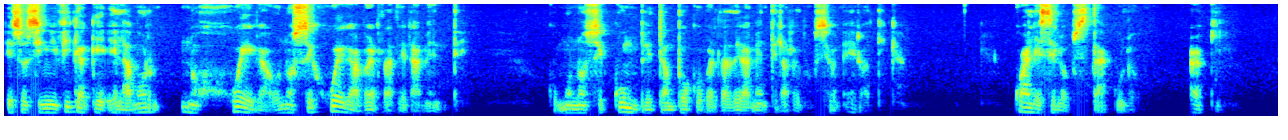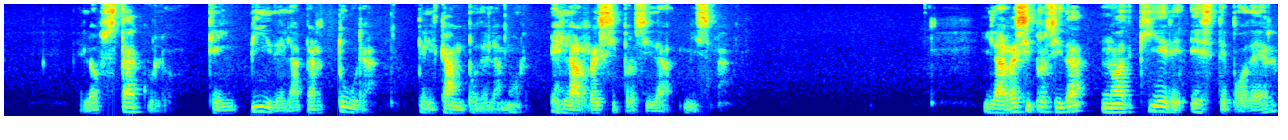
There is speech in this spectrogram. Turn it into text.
Eso significa que el amor no juega o no se juega verdaderamente, como no se cumple tampoco verdaderamente la reducción erótica. ¿Cuál es el obstáculo aquí? El obstáculo que impide la apertura del campo del amor es la reciprocidad misma. Y la reciprocidad no adquiere este poder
